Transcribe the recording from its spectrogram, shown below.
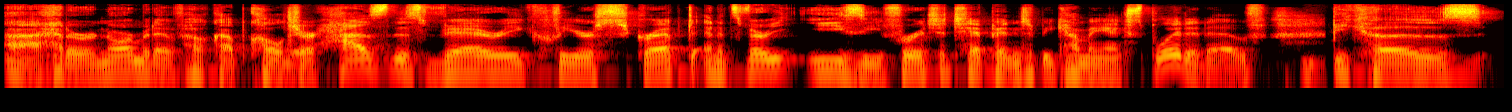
uh, heteronormative hookup culture has this very clear script and it's very easy for it to tip into becoming exploitative because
